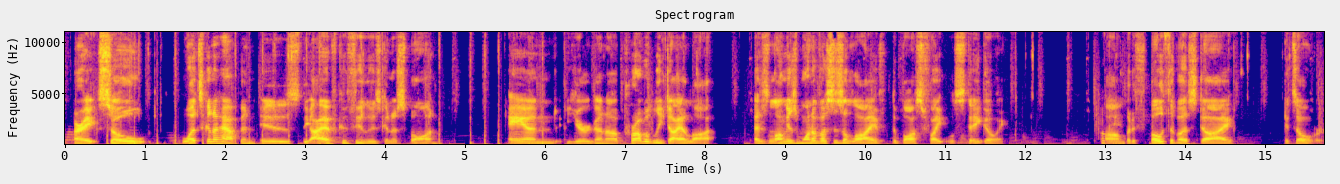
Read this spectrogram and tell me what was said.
Alright, so what's gonna happen is the Eye of Cthulhu is gonna spawn, and you're gonna probably die a lot. As long as one of us is alive, the boss fight will stay going. Okay. Um, but if both of us die, it's over.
